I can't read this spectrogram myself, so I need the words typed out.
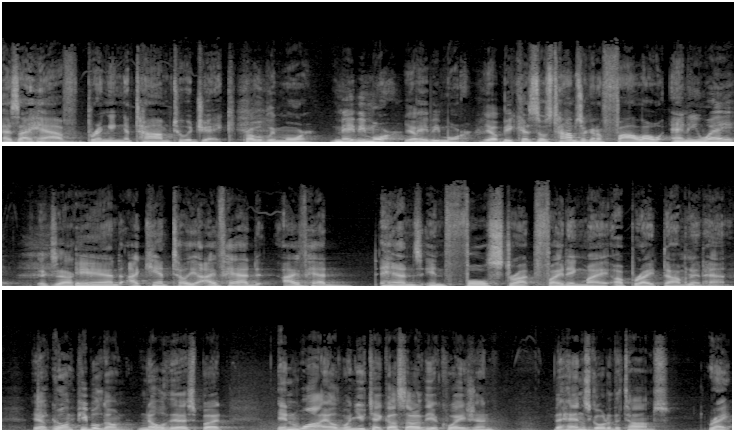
as I have bringing a Tom to a Jake. Probably more. Maybe more. Yep. Maybe more. Yep. Because those toms are going to follow anyway. Exactly. And I can't tell you. I've had I've had hens in full strut fighting my upright dominant hen. Yeah. Well, and people don't know this, but in wild, when you take us out of the equation, the hens go to the toms. Right.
